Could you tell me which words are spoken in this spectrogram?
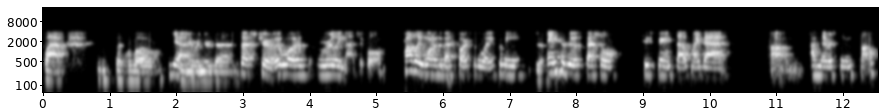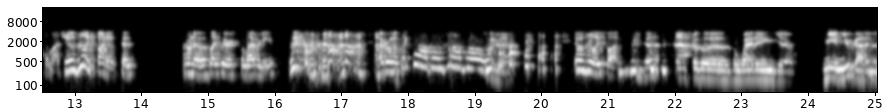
clapped and said hello Yeah. to you and your dad. That's true. It was really magical. Probably one of the best parts of the wedding for me, Yeah. and because it was special to experience that with my dad. Um, I've never seen him smile so much. And it was really funny because I don't know, it was like we were celebrities. Everyone was like, bravo, bravo. Yeah. it was really fun. yeah. And After the the wedding, you know, me and you got in the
